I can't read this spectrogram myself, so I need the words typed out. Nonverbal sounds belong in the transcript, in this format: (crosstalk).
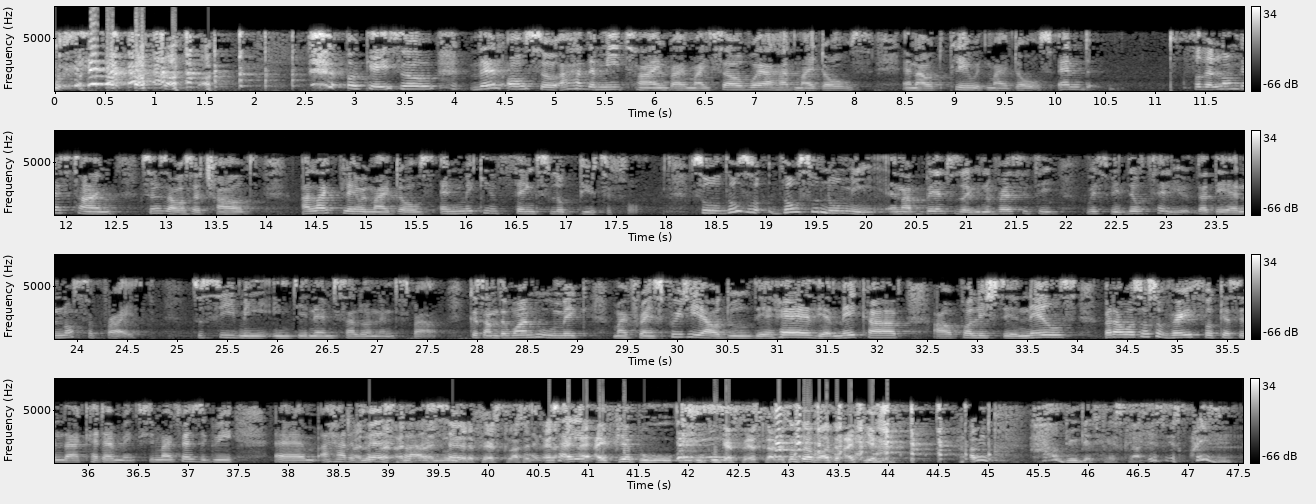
(laughs) okay, so then also I had the me time by myself where I had my dolls and I would play with my dolls. And for the longest time since I was a child, I like playing with my dolls and making things look beautiful. So those those who know me and have been to the university with me, they'll tell you that they are not surprised to see me in JNM Salon and Spa because I'm the one who will make my friends pretty. I'll do their hair, their makeup, I'll polish their nails. But I was also very focused in the academics. In my first degree, um, I had a I know, first I, I know, class. I know so- you're the first class, and, and I, I, I fear people who, who, get first class. There's something about it I fear. I mean, how do you get first class? It's, it's crazy.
